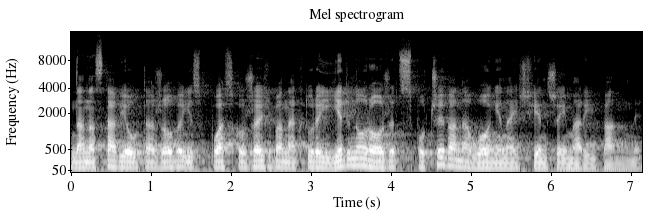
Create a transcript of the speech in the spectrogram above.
na nastawie ołtarzowej jest płaskorzeźba, na której jednorożec spoczywa na łonie Najświętszej Maryi Panny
